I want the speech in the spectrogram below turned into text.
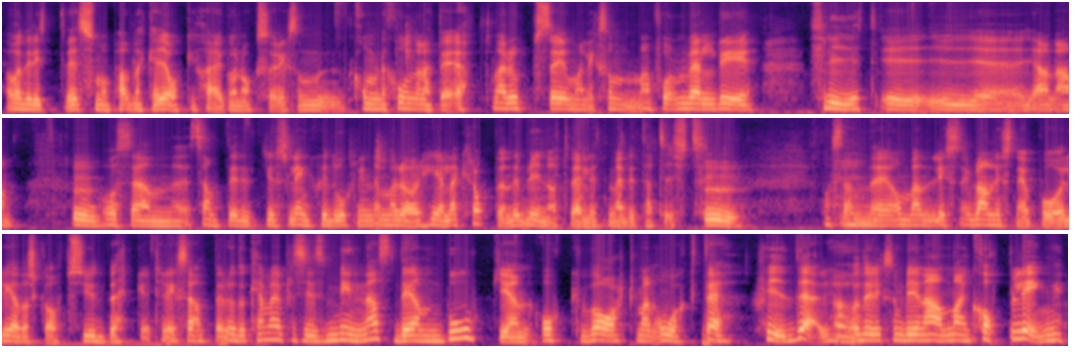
ja, det är lite som att paddla kajak i skärgården också. Liksom, kombinationen att det öppnar upp sig och man, liksom, man får en väldig frihet i, i eh, hjärnan. Mm. Och sen samtidigt just längdskidåkning när man rör hela kroppen, det blir något väldigt meditativt. Mm. Och sen eh, om man lyssnar, ibland lyssnar jag på ledarskapsljudböcker till exempel och då kan man precis minnas den boken och vart man åkte skidor. Och det liksom blir en annan koppling.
